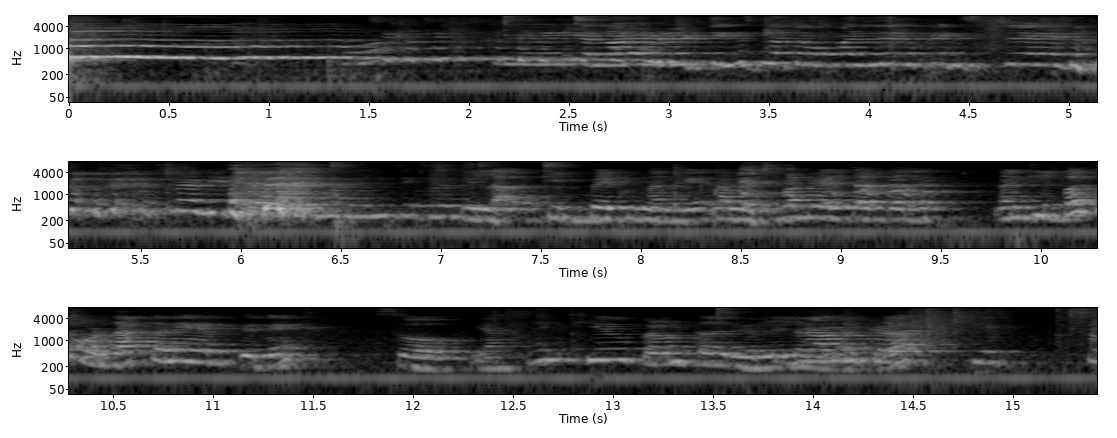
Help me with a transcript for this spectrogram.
ಎಲ್ಲ ಇಲ್ಲ ಕ್ಲಿಪ್ ಬೇಕು ನನಗೆ ನಮ್ಮ ಯಜಮಾನ್ರು ಹೇಳ್ತಾ ಇರ್ತಾರೆ. ನಾನು ಕ್ಲಿಪ್ ಅಂತ ಹೊಡೆದಾಗ್ತಾನೆ ಇರ್ತೀನಿ. So yeah thank you brown colour ಇರಲಿಲ್ಲ brown colour so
